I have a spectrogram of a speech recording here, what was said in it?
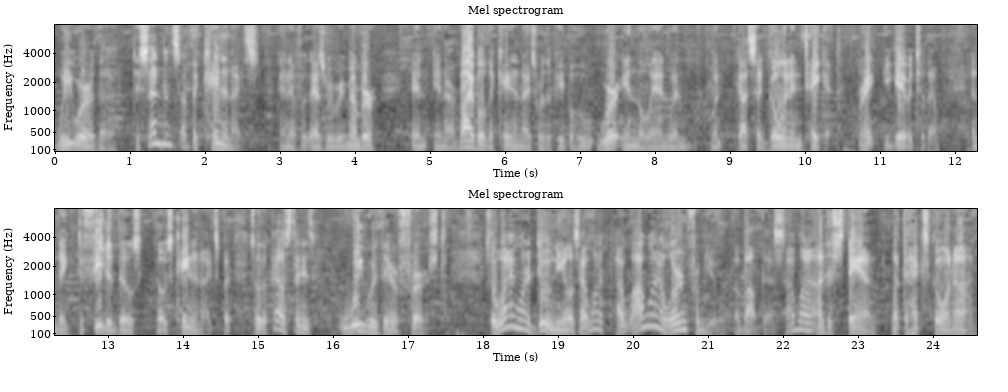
we were the descendants of the Canaanites. And if, as we remember in, in our Bible, the Canaanites were the people who were in the land when, when God said, go in and take it, right? He gave it to them. And they defeated those, those Canaanites. But so the Palestinians, we were there first. So what I want to do, Neil, is I want to I, I want to learn from you about this. I want to understand what the heck's going on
